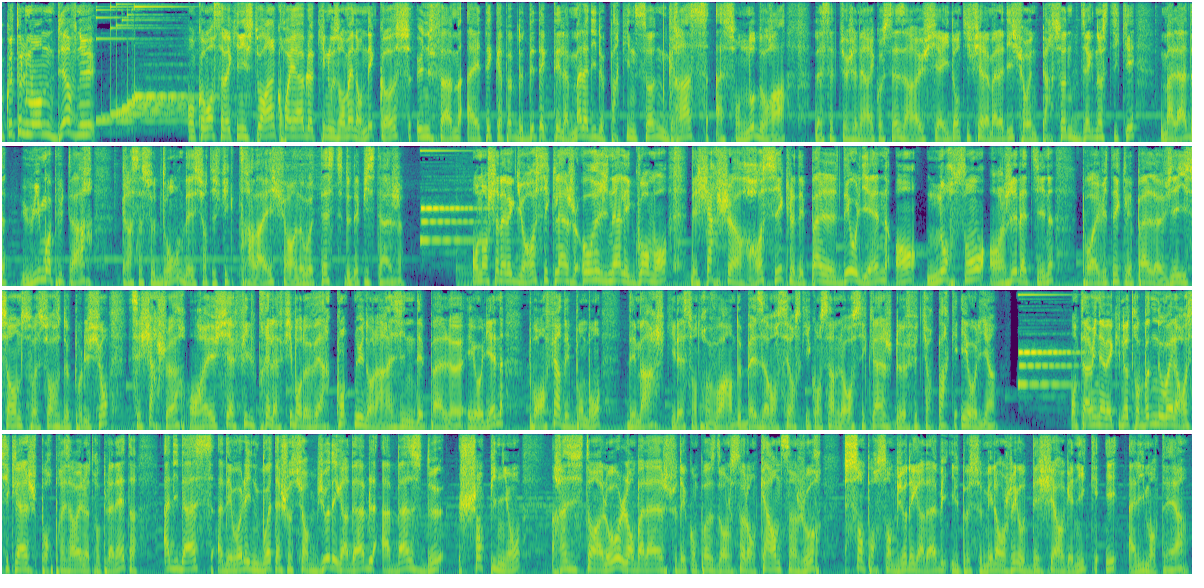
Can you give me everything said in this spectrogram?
Coucou tout le monde, bienvenue on commence avec une histoire incroyable qui nous emmène en Écosse. Une femme a été capable de détecter la maladie de Parkinson grâce à son odorat. La septuagénaire écossaise a réussi à identifier la maladie sur une personne diagnostiquée malade huit mois plus tard. Grâce à ce don, des scientifiques travaillent sur un nouveau test de dépistage. On enchaîne avec du recyclage original et gourmand. Des chercheurs recyclent des pales d'éoliennes en ourson en gélatine. Pour éviter que les pales vieillissantes soient source de pollution, ces chercheurs ont réussi à filtrer la fibre de verre contenue dans la résine des pales éoliennes pour en faire des bonbons, démarche qui laisse entrevoir de belles avancées en ce qui concerne le recyclage de futurs parcs éoliens. On termine avec une autre bonne nouvelle recyclage pour préserver notre planète. Adidas a dévoilé une boîte à chaussures biodégradable à base de champignons. Résistant à l'eau, l'emballage se décompose dans le sol en 45 jours. 100% biodégradable, il peut se mélanger aux déchets organiques et alimentaires.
